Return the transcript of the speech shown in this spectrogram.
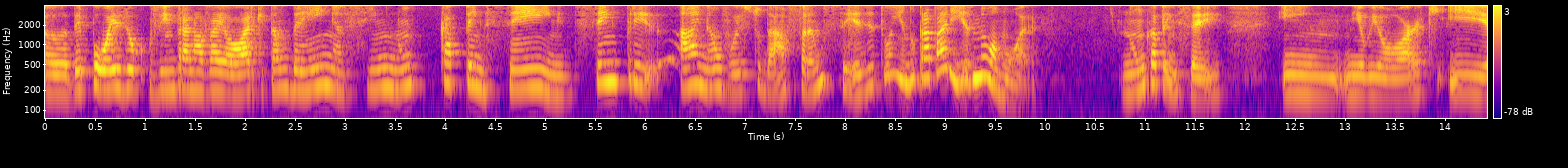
Uh, depois eu vim para Nova York também, assim, nunca pensei em sempre, ai não, vou estudar francês e tô indo para Paris, meu amor. Nunca pensei em New York e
